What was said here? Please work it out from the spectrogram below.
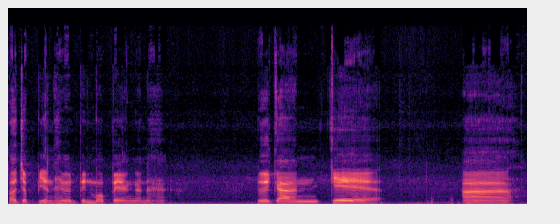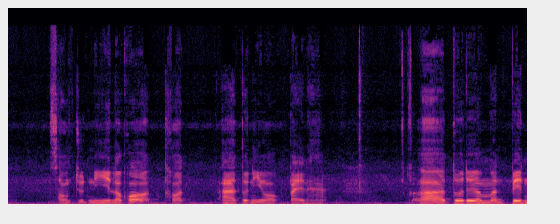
เราจะเปลี่ยนให้มันเป็นหม้อแปลงกันนะฮะ โดยการแก้ R 2จุดนี้แล้วก็ถอด R ตัวนี้ออกไปนะฮะ ตัวเดิมมันเป็น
